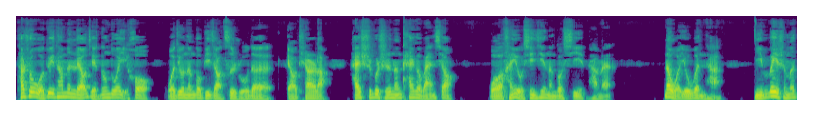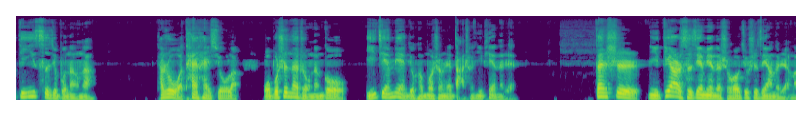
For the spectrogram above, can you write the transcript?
他说：“我对他们了解更多以后，我就能够比较自如的聊天了，还时不时能开个玩笑，我很有信心能够吸引他们。”那我又问他。你为什么第一次就不能呢？他说我太害羞了，我不是那种能够一见面就和陌生人打成一片的人。但是你第二次见面的时候就是这样的人了，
